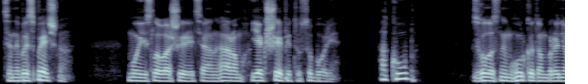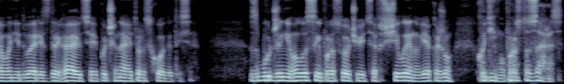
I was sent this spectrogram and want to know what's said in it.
це небезпечно. Мої слова ширяться ангаром, як шепіт у соборі. А куб? З голосним гуркотом броньовані двері здригаються і починають розходитися. Збуджені голоси просочуються в щілину. Я кажу ходімо, просто зараз.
